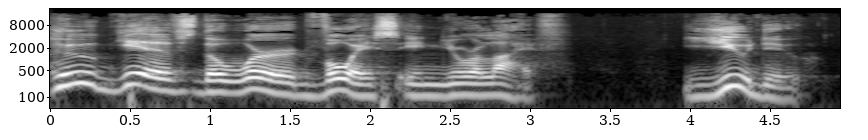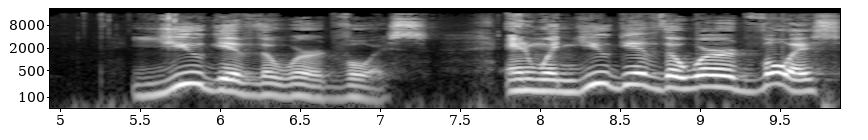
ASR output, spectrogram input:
who gives the word voice in your life? You do. You give the word voice. And when you give the word voice,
